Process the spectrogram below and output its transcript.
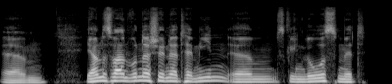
Ähm, ja, und es war ein wunderschöner Termin. Ähm, es ging los mit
